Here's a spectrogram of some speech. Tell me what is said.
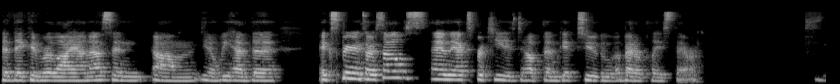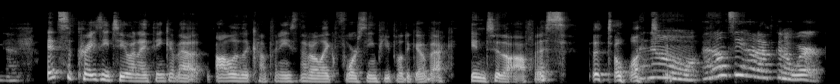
that they could rely on us. And, um, you know, we had the experience ourselves and the expertise to help them get to a better place there. Yeah. It's crazy too when I think about all of the companies that are like forcing people to go back into the office. don't want I know. To. I don't see how that's going to work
